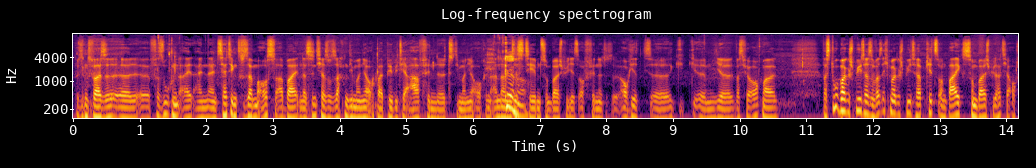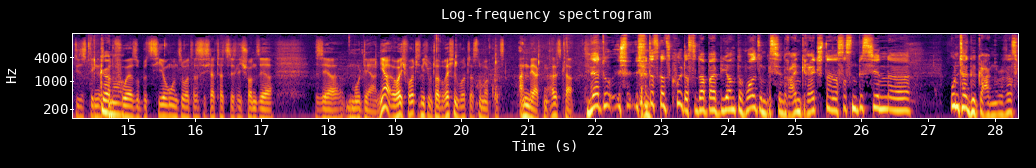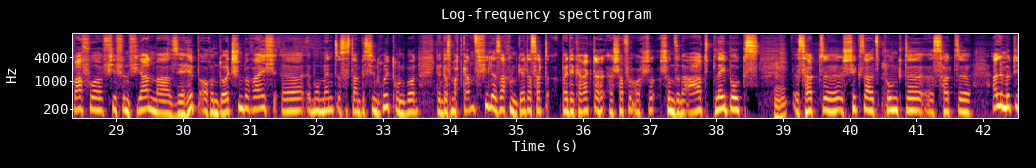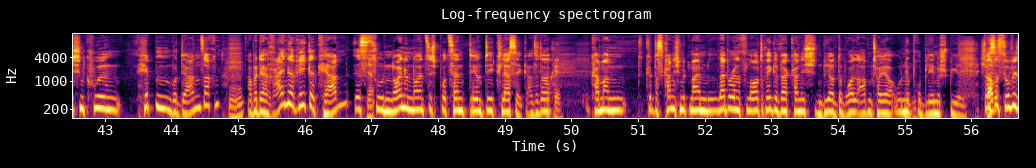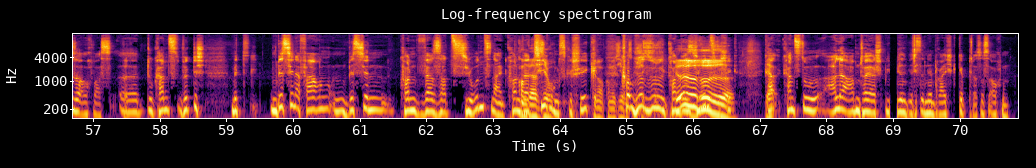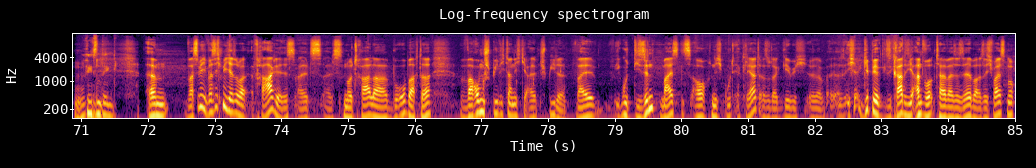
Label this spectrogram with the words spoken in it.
beziehungsweise äh, versuchen, ein, ein, ein, Setting zusammen auszuarbeiten. Das sind ja so Sachen, die man ja auch bei PBTA findet, die man ja auch in anderen genau. Systemen zum Beispiel jetzt auch findet. Auch jetzt äh, ähm, hier, was wir auch mal was du mal gespielt hast und was ich mal gespielt habe, Kids on Bikes zum Beispiel, hat ja auch dieses Ding, genau. vorher so Beziehungen und so, das ist ja tatsächlich schon sehr, sehr modern. Ja, aber ich wollte dich nicht unterbrechen, wollte das nur mal kurz anmerken. Alles klar. Ja, du, ich, ich finde das ganz cool, dass du da bei Beyond the Wall so ein bisschen reingrätscht. Das ist ein bisschen äh, untergegangen. Das war vor vier, fünf Jahren mal sehr hip, auch im deutschen Bereich. Äh, Im Moment ist es da ein bisschen ruhig drum geworden, denn das macht ganz viele Sachen. Gell? Das hat bei der Charaktererschaffung auch schon so eine Art Playbooks. Mhm. Es hat äh, Schicksalspunkte, es hat äh, alle möglichen coolen hippen, modernen Sachen. Mhm. Aber der reine Regelkern ist ja. zu 99% D&D Classic. Also da okay. kann man, das kann ich mit meinem Labyrinth Lord Regelwerk, kann ich ein Beyond the Wall Abenteuer ohne mhm. Probleme spielen. Ich das glaube, ist sowieso auch was. Äh, du kannst wirklich mit ein bisschen Erfahrung und ein bisschen Konversations-, nein, Konvertierungsgeschick. Genau, Konvertierungsgeschick. Konversionsgeschick. Ja. kannst du alle Abenteuer spielen, die es in dem Bereich gibt. Das ist auch ein mhm. Riesending. Ähm, was, mich, was ich mich jetzt aber frage, ist als, als neutraler Beobachter, warum spiele ich da nicht die alten Spiele? Weil, gut, die sind meistens auch nicht gut erklärt. Also da gebe ich, äh, also ich gebe mir gerade die Antworten teilweise selber. Also ich weiß noch,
